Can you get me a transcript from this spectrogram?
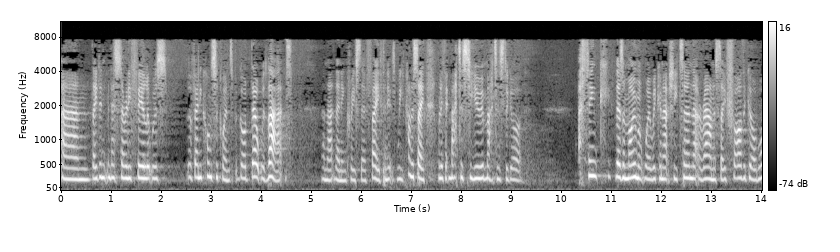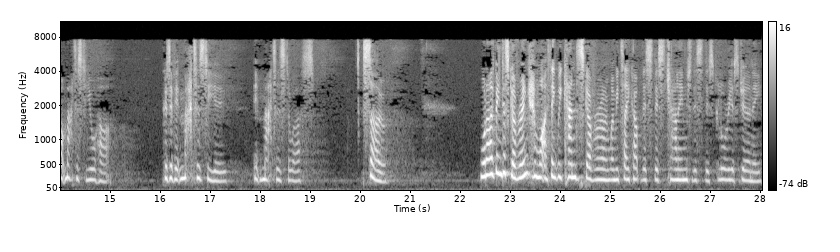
and they didn't necessarily feel it was of any consequence, but God dealt with that, and that then increased their faith. And we kind of say, well, if it matters to you, it matters to God. I think there's a moment where we can actually turn that around and say, Father God, what matters to your heart? Because if it matters to you, it matters to us. So, what I've been discovering and what I think we can discover when we take up this, this challenge, this, this glorious journey,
